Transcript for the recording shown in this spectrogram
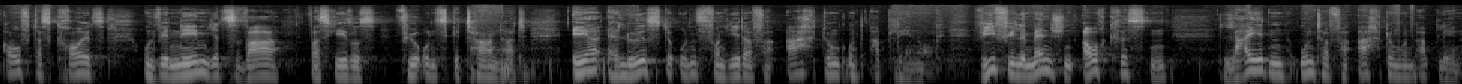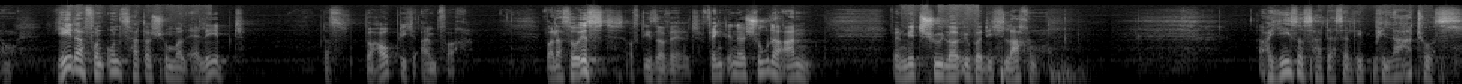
auf das Kreuz und wir nehmen jetzt wahr, was Jesus für uns getan hat. Er erlöste uns von jeder Verachtung und Ablehnung. Wie viele Menschen, auch Christen, leiden unter Verachtung und Ablehnung. Jeder von uns hat das schon mal erlebt. Das behaupte ich einfach, weil das so ist auf dieser Welt. Fängt in der Schule an, wenn Mitschüler über dich lachen. Aber Jesus hat das erlebt. Pilatus,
